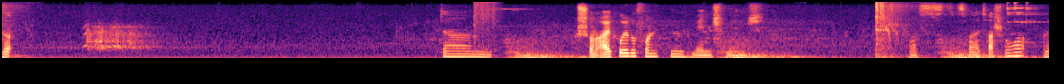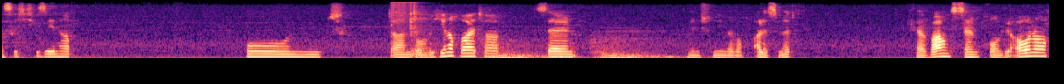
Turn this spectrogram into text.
So. Dann schon Alkohol gefunden. Mensch, Mensch. Was? Das war eine Taschenuhr, wenn ich es richtig gesehen habe. Und dann bauen wir hier noch weiter. Zellen. Mensch, nehmen wir auch alles mit. Verwahrungszellen brauchen wir auch noch.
